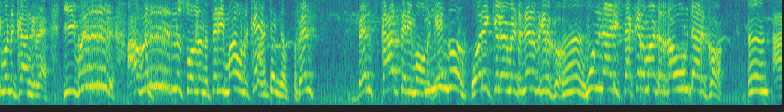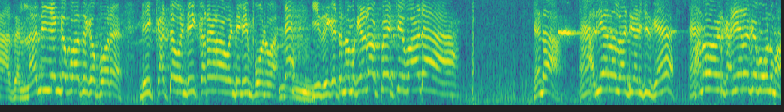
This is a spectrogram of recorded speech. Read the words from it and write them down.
இவனுக்காங்கிற. இவர் அவர்னு சொல்லணும். தெரியுமா உனக்கு? அடேங்கப்பா. பென்ஸ் பென்ஸ் கார் தெரியுமா உனக்கு. ஒரு கிலோமீட்டர் நேரத்துக்கு இருக்கும். முன்னாடி சக்கர மாட்டு ரவுண்டா இருக்கும். அதெல்லாம் நீ எங்க பாத்துக்க போற? நீ கட்ட வண்டி கடகடா வண்டிலையும் போனவ. இது கிட்ட நமக்கு என்னடா பேச்சு? வாடா. ஏண்டா? ஹரியானா லாட்டி அடிச்சிருக்க? பணம் வாங்குறதுக்கு ஹரியானாக்கே போகணுமா?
